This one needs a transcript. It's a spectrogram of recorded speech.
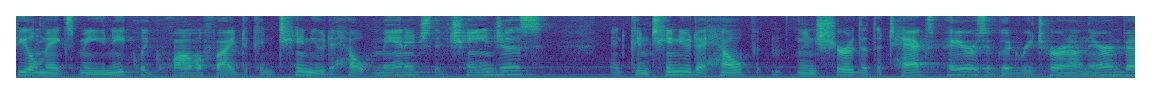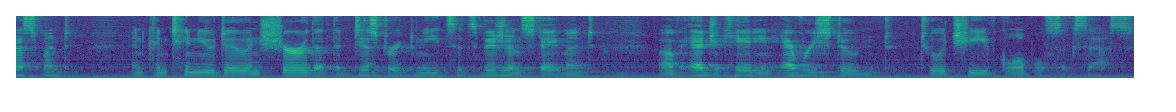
feel makes me uniquely qualified to continue to help manage the changes and continue to help ensure that the taxpayers a good return on their investment and continue to ensure that the district meets its vision statement of educating every student to achieve global success.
